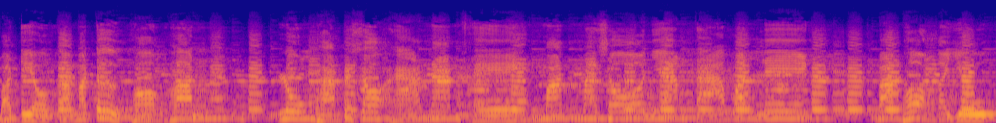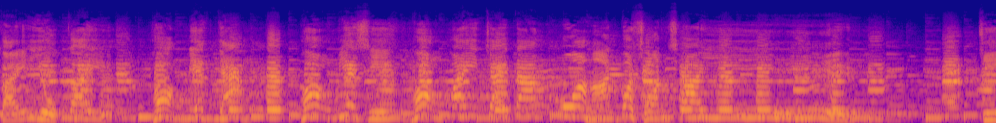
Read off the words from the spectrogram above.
บัดเดียวกับมาตึกทองพันลงผ่านไปเสาะหาน้ำแข็งมันมาโซยามตาวันเลงบางห้องก็อยู่ไกลอยู่ใกล้ ห้องเบี้ยจ้งห้องเบี้ยสิงห้องไปใจตังมัวหานพ่อสอนชัยจี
